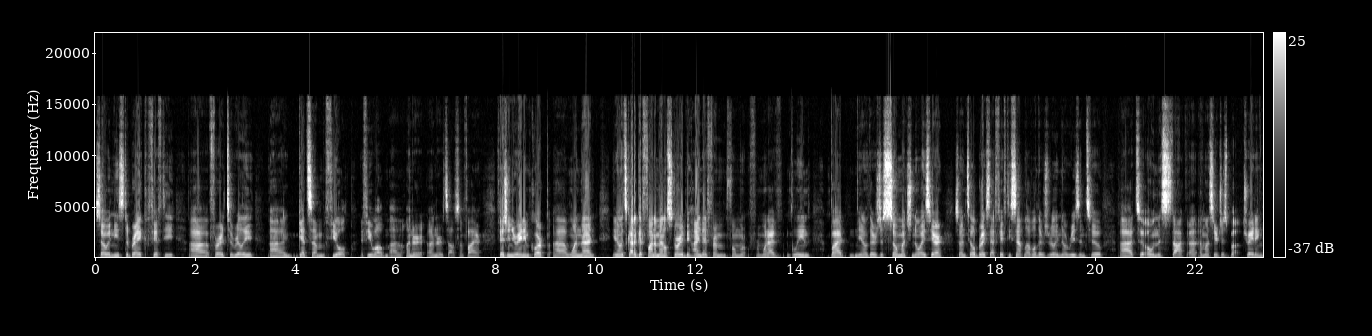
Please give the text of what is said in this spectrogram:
So it needs to break 50 uh, for it to really uh, get some fuel, if you will, uh, under under itself, some fire. Fission Uranium Corp, uh, one that you know it's got a good fundamental story behind it from from from what I've gleaned, but you know there's just so much noise here. So until it breaks that 50 cent level, there's really no reason to uh, to own this stock uh, unless you're just trading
